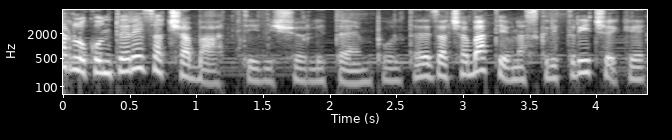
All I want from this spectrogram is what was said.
Parlo con Teresa Ciabatti di Shirley Temple. Teresa Ciabatti è una scrittrice che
